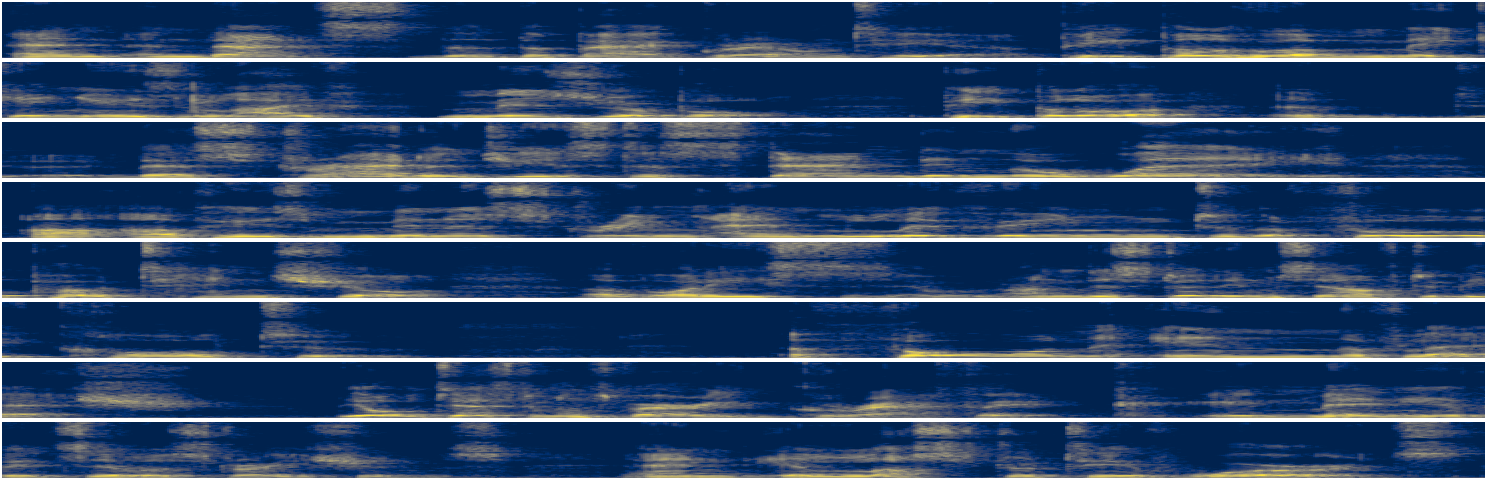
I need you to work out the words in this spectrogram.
And, and that's the, the background here. People who are making his life miserable. People who are, uh, their strategy is to stand in the way uh, of his ministering and living to the full potential of what he understood himself to be called to. A thorn in the flesh. The Old Testament is very graphic in many of its illustrations and illustrative words,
